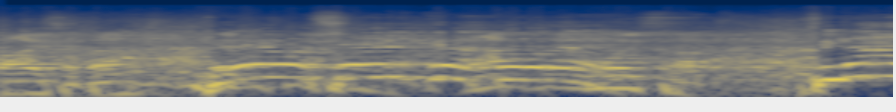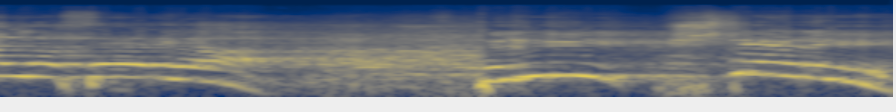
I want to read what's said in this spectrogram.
22. Eh? Gremo še enkrat torej. Finalna serija. 3, 4.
